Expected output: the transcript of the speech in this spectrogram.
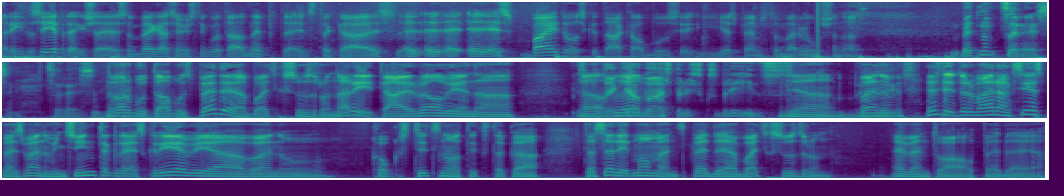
Arī tas iepriekšējais, un beigās viņš neko tādu nepateica. Tā kā es, es, es, es baidos, ka tā kā būs iespējams tomēr vilšanās. Bet, nu, cerēsim. cerēsim. Nu, varbūt tā būs pēdējā baļķis uzruna. Arī tā ir vēl viena. Teiktu, jā, vēsturisks brīdis. Jā, vai nu, es teiktu, tur ir vairākas iespējas. Vai nu viņus integrēs Krievijā, vai nu kaut kas cits notiks. Tā kā Tas arī ir moments, pēdējā baļķis uzruna. Eventuāli pēdējā.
